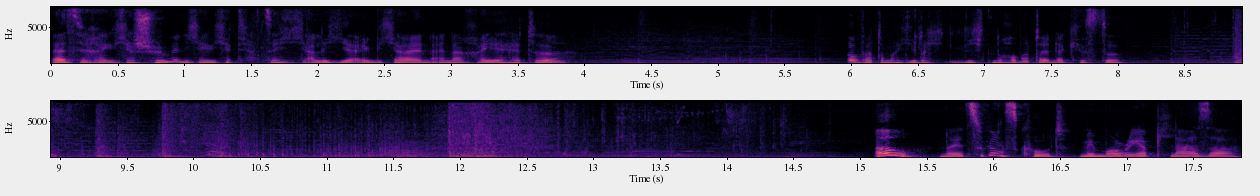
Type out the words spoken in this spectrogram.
Ja, es wäre eigentlich ja schön, wenn ich eigentlich tatsächlich alle hier eigentlich ja in einer Reihe hätte. Oh, warte mal, hier liegt ein Roboter in der Kiste. Oh, neuer Zugangscode. Memoria Plaza.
